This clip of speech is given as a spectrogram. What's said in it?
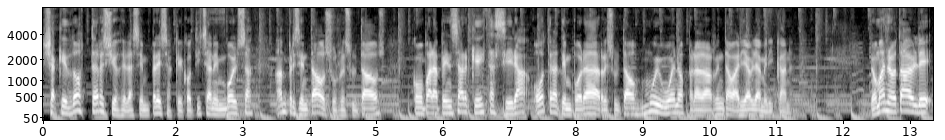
ya que dos tercios de las empresas que cotizan en bolsa han presentado sus resultados como para pensar que esta será otra temporada de resultados muy buenos para la renta variable americana. Lo más notable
